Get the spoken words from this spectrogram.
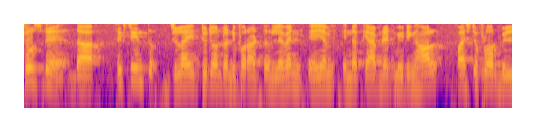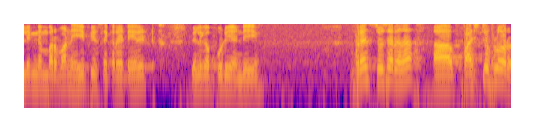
Tuesday the sixteenth July two thousand twenty four at eleven AM in the cabinet meeting hall first floor building number one AP secretariat Velagapudi అండి. ఫ్రెండ్స్ చూశారు కదా? ఫస్ట్ ఫ్లోర్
